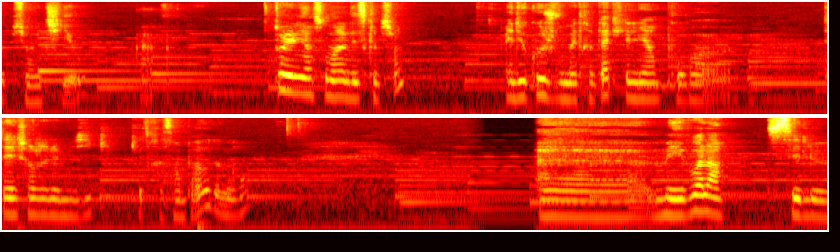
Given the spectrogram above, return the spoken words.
option Itch.io. Euh, tous les liens sont dans la description. Et du coup, je vous mettrai peut-être les liens pour euh, télécharger la musique, qui est très sympa au demeurant. Mais voilà, c'est le...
